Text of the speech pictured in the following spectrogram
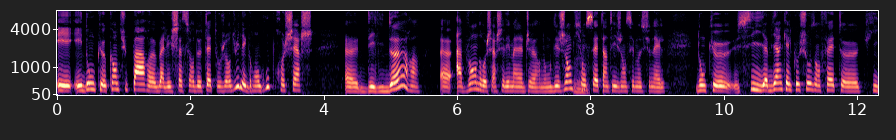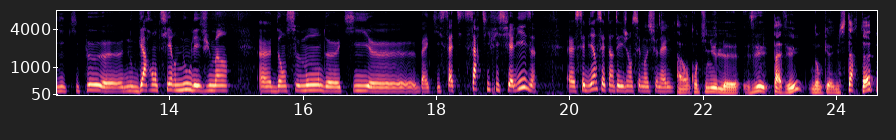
Et, et donc, euh, quand tu pars, bah, les chasseurs de tête aujourd'hui, les grands groupes recherchent euh, des leaders euh, avant de rechercher des managers, donc des gens qui Mm. ont cette intelligence émotionnelle. Donc, euh, s'il y a bien quelque chose en fait euh, qui, qui peut nous garantir, nous les humains, dans ce monde euh, qui, euh, bah, qui s'artificialise, euh, c'est bien cette intelligence émotionnelle. Alors on continue le vu, pas vu. Donc euh, une start-up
